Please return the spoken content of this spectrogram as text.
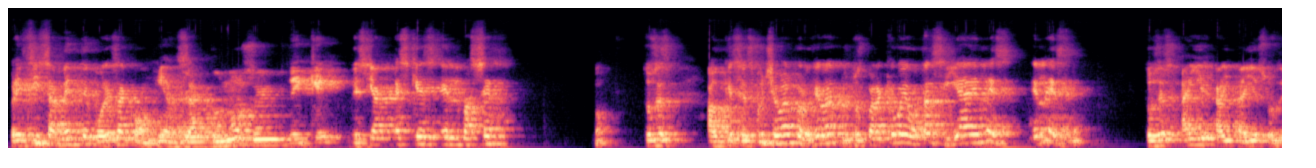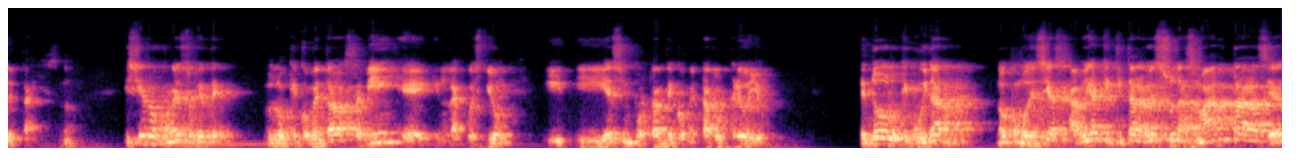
precisamente por esa confianza conocen. de que decían, es que es, él va a ser, ¿no? Entonces, aunque se escuche mal, pero ¿qué va? pues ¿para qué voy a votar si ya él es? Él es. Entonces, hay, hay, hay esos detalles, ¿no? Y cierro con esto, fíjate, lo que comentabas también eh, en la cuestión, y, y, es importante comentarlo, creo yo, de todo lo que cuidaron, ¿no? Como decías, había que quitar a veces unas mantas, ¿eh?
